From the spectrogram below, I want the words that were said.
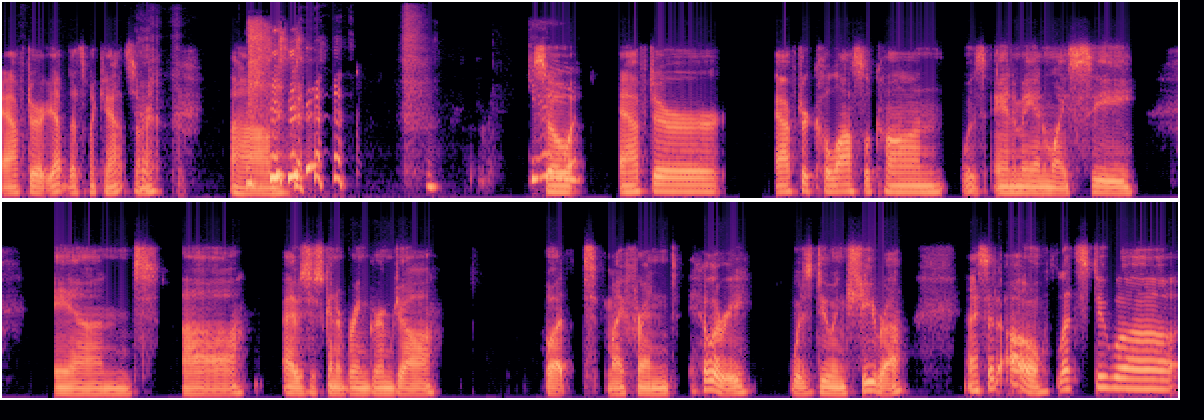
after yep that's my cat sorry. Um So- after after colossal con was anime nyc and uh i was just going to bring grimmjow but my friend hillary was doing She-Ra and i said oh let's do uh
